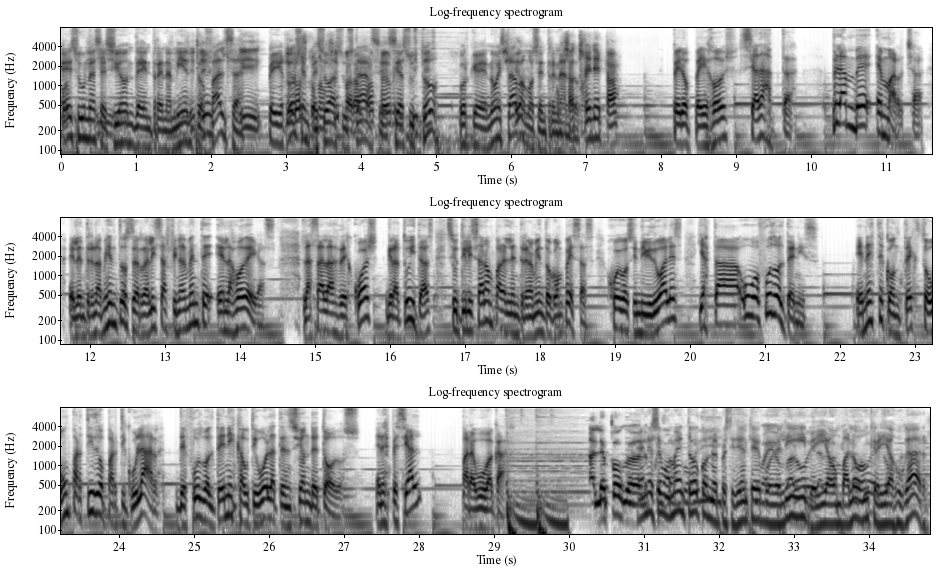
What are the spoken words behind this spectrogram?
Es una sesión de entrenamiento falsa. Peyros empezó a asustarse, se asustó, porque no estábamos entrenando. Pero Peyroche se adapta. Plan B en marcha. El entrenamiento se realiza finalmente en las bodegas. Las salas de squash gratuitas se utilizaron para el entrenamiento con pesas, juegos individuales y hasta hubo fútbol tenis. En este contexto, un partido particular de fútbol tenis cautivó la atención de todos, en especial para Boubacar. En ese momento, cuando el presidente Borelli veía un balón, quería jugar.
